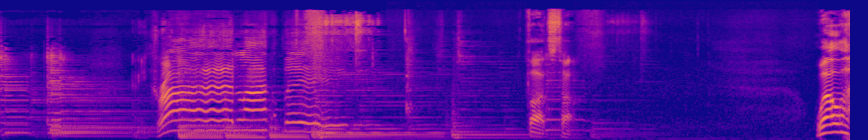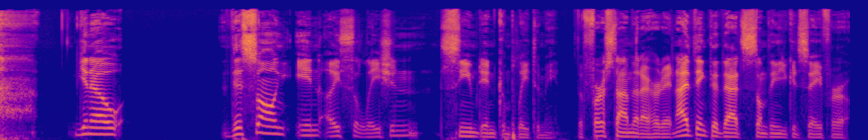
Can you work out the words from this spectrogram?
And he cried like a baby. Thoughts, Tom? Well, you know, this song in isolation seemed incomplete to me the first time that I heard it. And I think that that's something you could say for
